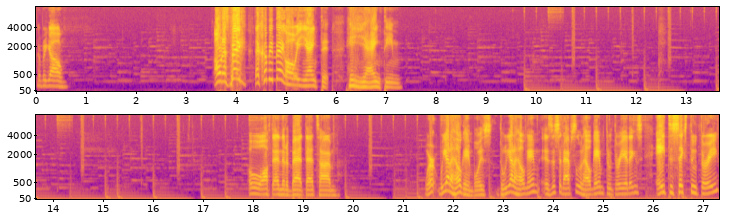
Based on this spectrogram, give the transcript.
Here we go. Oh, that's big. That could be big. Oh, he yanked it. He yanked him. Oh, off the end of the bat that time. We're, we got a hell game, boys. Do we got a hell game? Is this an absolute hell game through three innings? Eight to six through three?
